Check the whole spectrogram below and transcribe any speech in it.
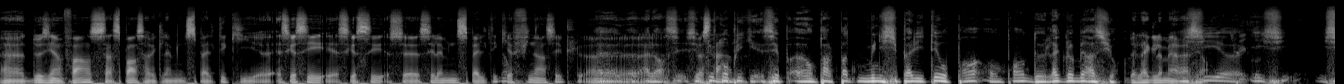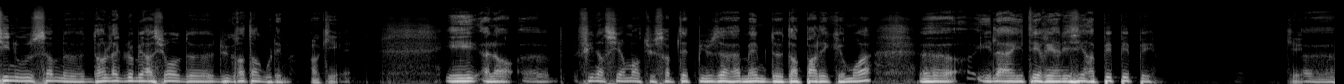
Euh, deuxième phase, ça se passe avec la municipalité qui. euh, Est-ce que c'est est-ce que c'est c'est- c'est la municipalité qui a financé le Euh, euh, alors, c'est c'est le plus compliqué. C'est on ne parle pas de municipalité, on prend, on prend de l'agglomération. de l'agglomération? Ici, euh, ici, ici, nous sommes dans l'agglomération de- du Grand Angoulême. OK. Et alors, euh, financièrement, tu seras peut-être mieux à même de- d'en parler que moi. Euh, il a été réalisé un PPP, OK. euh,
